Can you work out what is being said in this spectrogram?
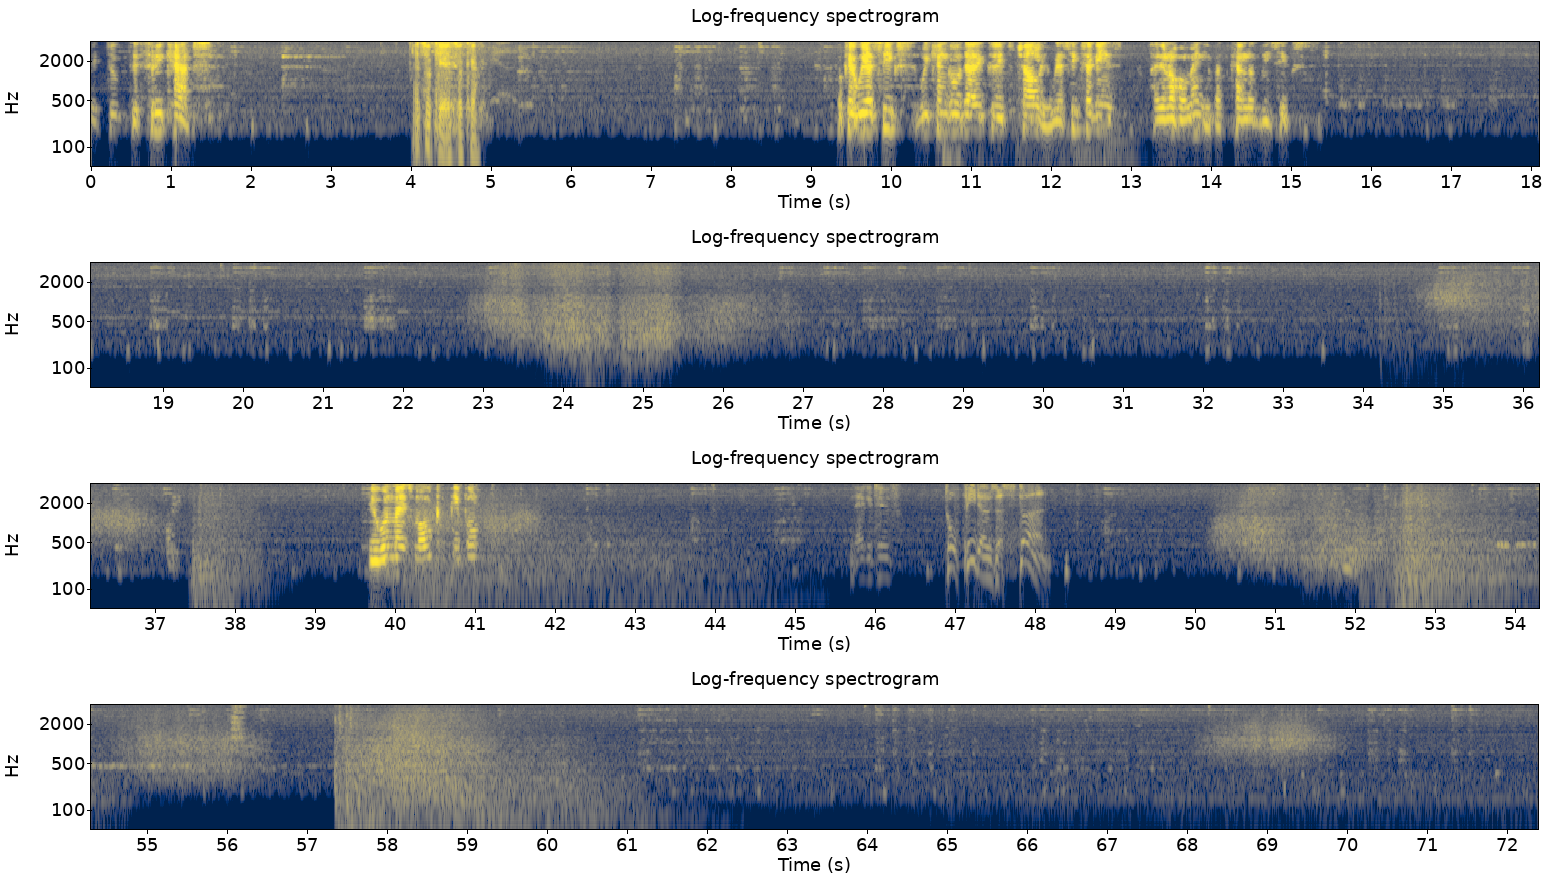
They took the three caps. It's okay, it's okay. Okay, we are six. We can go directly to Charlie. We are six against I don't know how many, but cannot be six. You want my smoke, people? Negative. Torpedoes astern.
